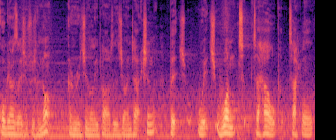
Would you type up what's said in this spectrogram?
organisations which are not originally part of the joint action, but which want to help tackle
